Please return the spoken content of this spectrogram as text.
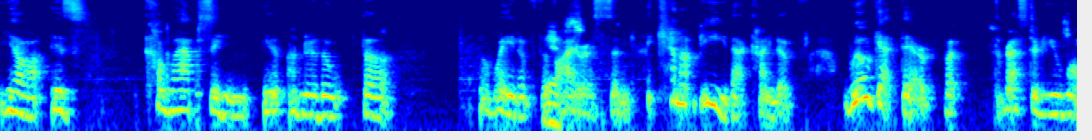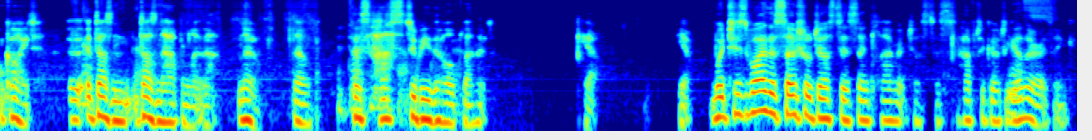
yeah, is collapsing in, under the, the, the weight of the Yes. virus. And it cannot be that kind of, we'll get there, but the rest of you won't. Quite. Uh, it- Can't It doesn't doesn't happen like that. No, no. This has to be the whole planet. Yeah. Yeah. Which is why the social justice and climate justice have to go together, I think.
